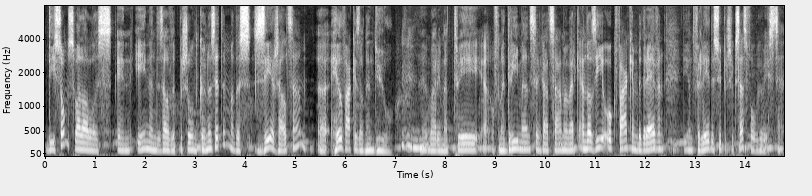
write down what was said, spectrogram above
die soms wel al eens in één en dezelfde persoon kunnen zitten, maar dat is zeer zeldzaam. Heel vaak is dat een duo, Mhm. waar je met twee eh, of met drie mensen gaat samenwerken. En dat zie je ook vaak in bedrijven die in het verleden super succesvol geweest zijn.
